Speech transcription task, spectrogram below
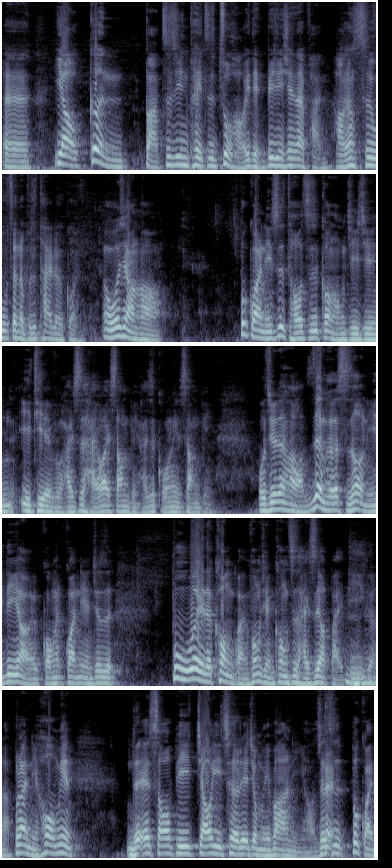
呃要更把资金配置做好一点？毕竟现在盘好像似乎真的不是太乐观。那我想哈、哦，不管你是投资共同基金、ETF，还是海外商品，还是国内商品，我觉得哈、哦，任何时候你一定要有观观念，就是部位的控管、风险控制还是要摆第一个啦，嗯、不然你后面。你的 SOP 交易策略就没办法拟哈，这是不管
